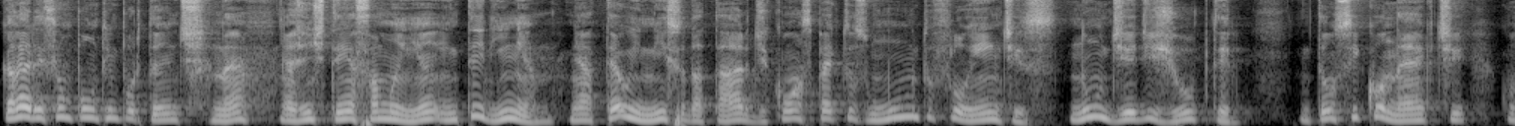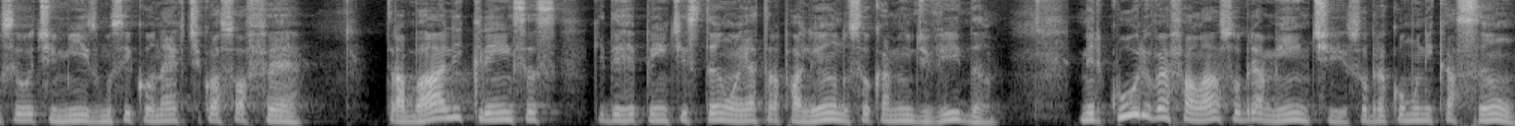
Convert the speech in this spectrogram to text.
Galera, esse é um ponto importante, né? A gente tem essa manhã inteirinha, né, até o início da tarde, com aspectos muito fluentes num dia de Júpiter. Então se conecte com seu otimismo, se conecte com a sua fé. Trabalhe crenças que de repente estão aí atrapalhando o seu caminho de vida. Mercúrio vai falar sobre a mente, sobre a comunicação.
